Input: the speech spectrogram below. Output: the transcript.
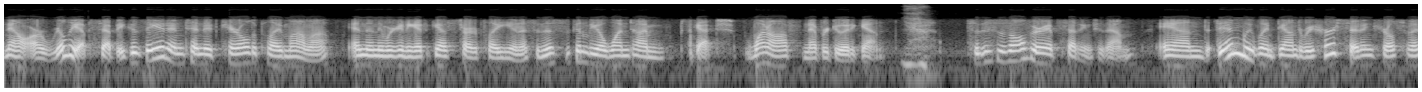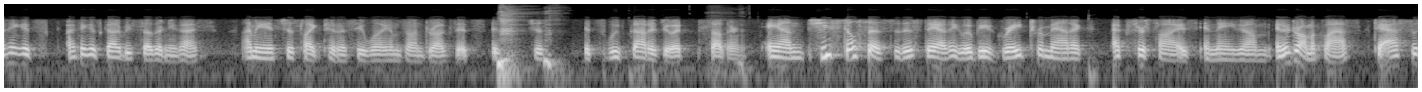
now are really upset because they had intended Carol to play Mama, and then they were going to get a guest star to play Eunice, and this is going to be a one-time sketch, one off, never do it again. Yeah. So this was all very upsetting to them. And then we went down to rehearse it, and Carol said, "I think it's, I think it's got to be Southern, you guys. I mean, it's just like Tennessee Williams on drugs. It's, it's just." It's we've got to do it southern. And she still says to this day, I think it would be a great dramatic exercise in a um, in a drama class to ask the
